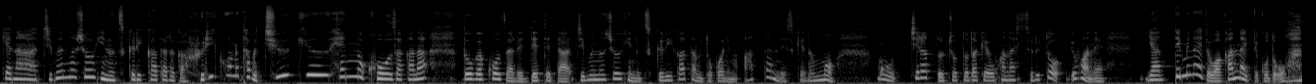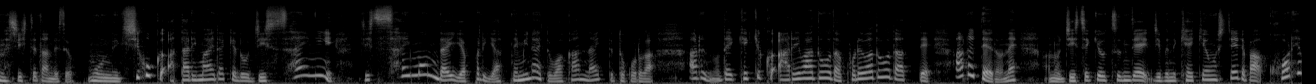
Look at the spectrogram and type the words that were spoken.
けな？自分の商品の作り方とか振り子の多分中級編の講座かな？動画講座で出てた自分の商品の作り方のところにもあったんですけどももうちらっとちょっとだけお話しすると要はねやってみないと分かんないってことをお話ししてたんですよ。もうね至極当たり前だけど実際に実際問題やっぱりやってみないと分かんないってところがあるので結局あれはどうだ？これはどうだ？ってある程度ねあの実績を積んで自分で経験をしていればこれは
